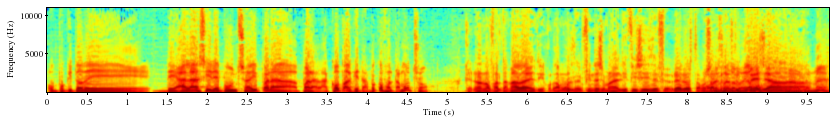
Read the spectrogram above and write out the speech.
un poquito de, de alas y de punch ahí para, para la Copa, que tampoco falta mucho. Que no nos falta nada, eh, recordamos el fin de semana del 16 de febrero, estamos a menos de un mes ya, de a,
